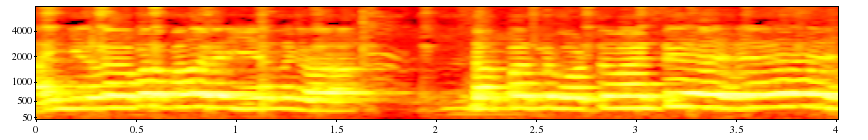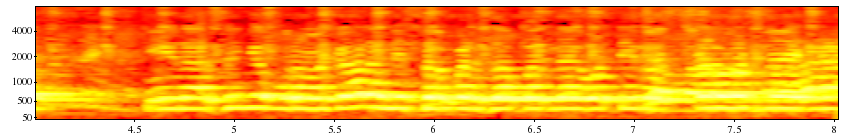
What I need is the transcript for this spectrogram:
అంగిల లోపల కొట్టమంటే ఈ నరసింగపురం కాడ అన్ని చప్పటి చప్పట్లే కొట్టి ఎక్కడ కొట్టినా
